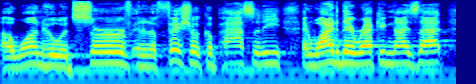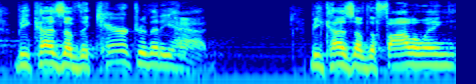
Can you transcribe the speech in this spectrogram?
uh, one who would serve in an official capacity. And why did they recognize that? Because of the character that he had, because of the following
